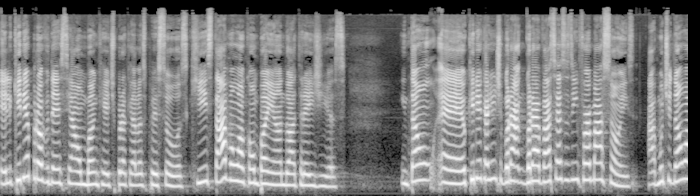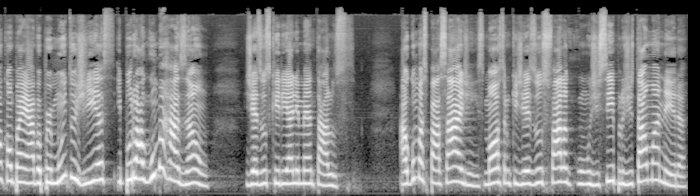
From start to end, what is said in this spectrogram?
ele queria providenciar um banquete para aquelas pessoas que estavam acompanhando há três dias. Então, é, eu queria que a gente gra gravasse essas informações. A multidão o acompanhava por muitos dias e, por alguma razão, Jesus queria alimentá-los. Algumas passagens mostram que Jesus fala com os discípulos de tal maneira:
